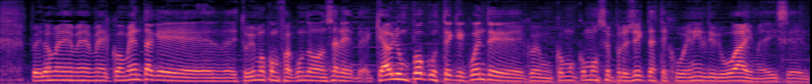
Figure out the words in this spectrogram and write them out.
Pero me, comenta que estuvimos con Facundo González. Que hable un poco usted, que cuente cómo, cómo se proyecta este juvenil de Uruguay, me dice él.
